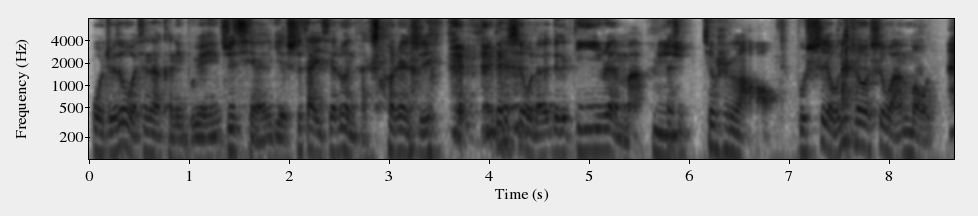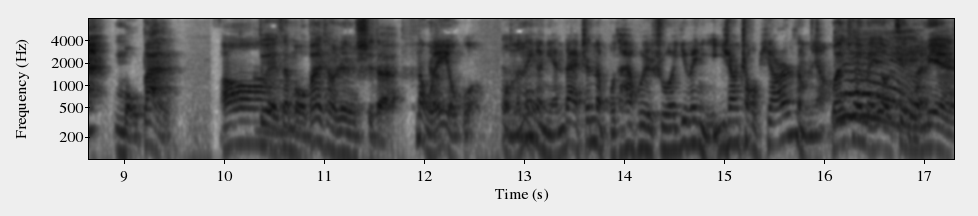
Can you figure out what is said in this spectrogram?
我觉得我现在肯定不愿意。之前也是在一些论坛上认识 认识我的那个第一任嘛。你就是老？不是，我那时候是玩某某伴。哦，对，在某伴上认识的。那我也有过。我们那个年代真的不太会说，因为你一张照片怎么样，完全没有见过面，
